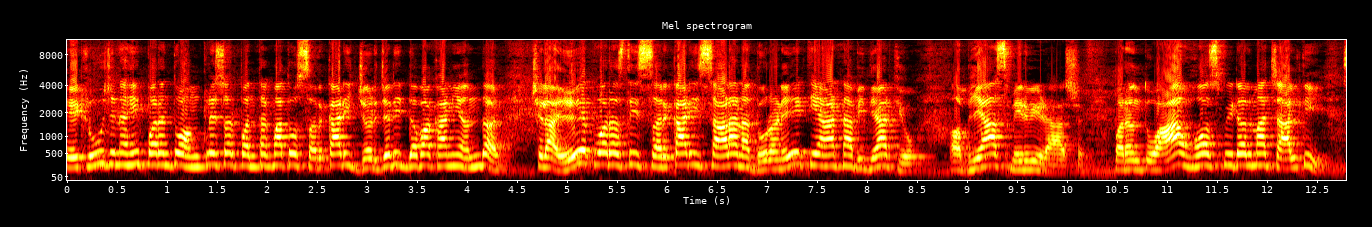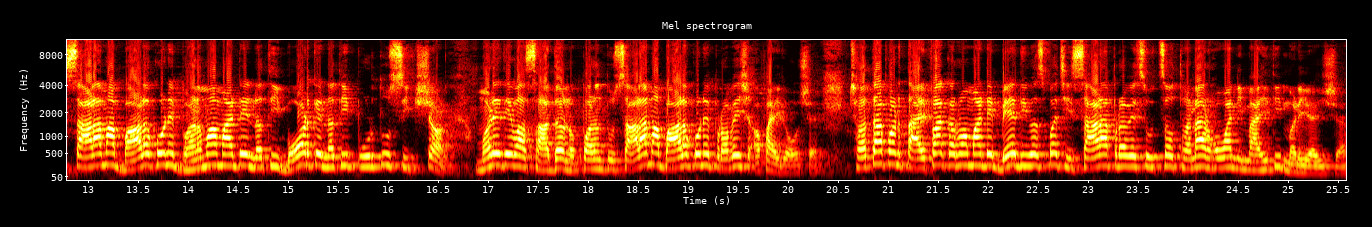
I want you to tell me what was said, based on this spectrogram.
એટલું જ નહીં, પરંતુ અંકલેશ્વર પંથકમાં તો સરકારી જર્જરિત દવાખાની અંદર છેલ્લા એક વર્ષથી સરકારી શાળાના ધોરણ એકથી આઠના વિદ્યાર્થીઓ અભ્યાસ મેળવી રહ્યા છે પરંતુ આ હોસ્પિટલમાં ચાલતી શાળામાં બાળકોને ભણવા માટે નથી બોર્ડ કે નથી પૂરતું શિક્ષણ મળે તેવા સાધનો, પરંતુ શાળામાં બાળકોને પ્રવેશ અપાઈ ગયો છે. છતાં પણ તાઇફા કરવા માટે બે દિવસ પછી શાળા પ્રવેશ ઉત્સવ થનાર હોવાની માહિતી મળી રહી છે.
